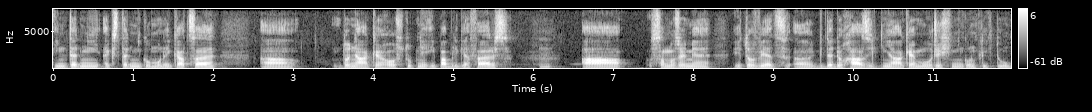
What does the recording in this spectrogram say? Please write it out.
interní, externí komunikace, a do nějakého stupně i public affairs. Hmm. A samozřejmě je to věc, eh, kde dochází k nějakému řešení konfliktu.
